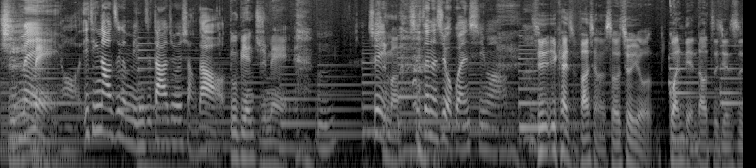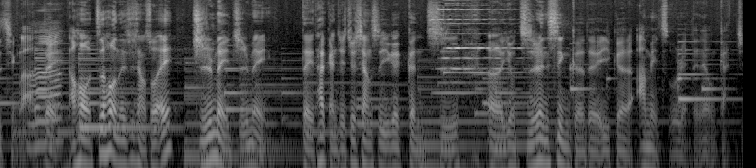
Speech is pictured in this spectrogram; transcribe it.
直美》哦。一听到这个名字，大家就会想到，渡边直美，嗯所以是吗是真的是有关系吗？其实一开始发想的时候就有关联到这件事情啦，嗯对。然后之后呢，就想说，哎，直美直美，对他感觉就像是一个耿直，呃，有直任性格的一个阿美族人的那种感觉，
